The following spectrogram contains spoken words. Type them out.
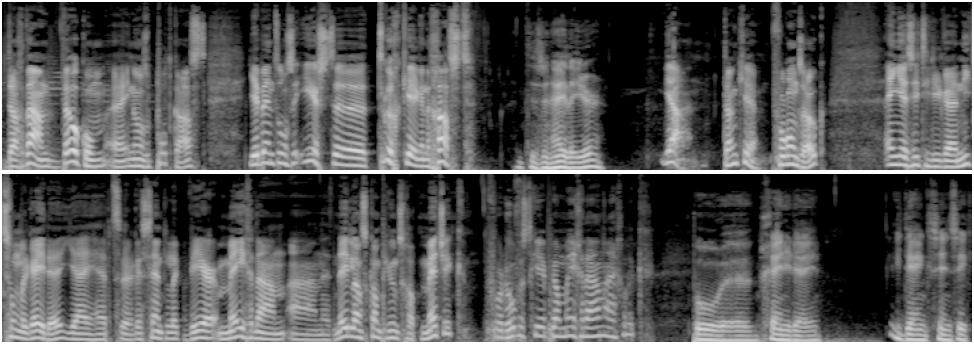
Dag Daan, welkom eh, in onze podcast. Jij bent onze eerste terugkerende gast. Het is een hele eer. Ja, dank je. Voor ons ook. En jij zit hier eh, niet zonder reden. Jij hebt eh, recentelijk weer meegedaan aan het Nederlands kampioenschap Magic. Voor de hoeveelste keer heb je al meegedaan eigenlijk? Poeh, eh, geen idee. Ik denk sinds ik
